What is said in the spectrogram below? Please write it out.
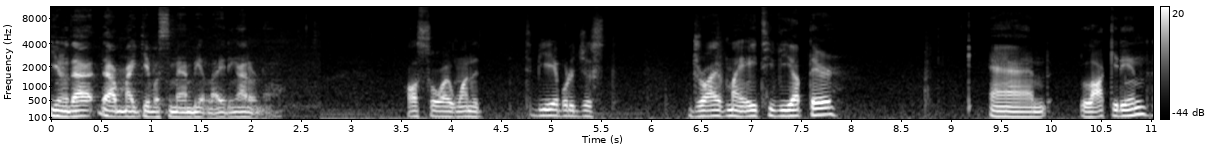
you know that that might give us some ambient lighting I don't know. Also I wanted to be able to just drive my ATV up there and lock it in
